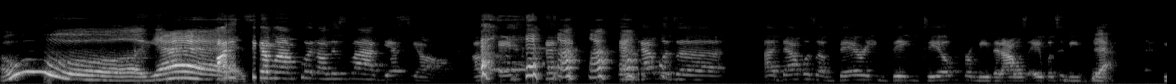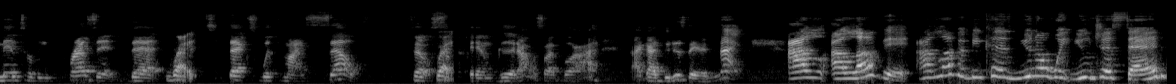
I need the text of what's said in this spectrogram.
Oh, yes. I didn't see I'm putting on this live. Yes, y'all. Okay. and that was a, a, that was a very big deal for me that I was able to be yeah. mentally present that right sex with myself felt right. so damn good. I was like, boy, I, I gotta do this there at night. I I love it. I love it because you know what you just said.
